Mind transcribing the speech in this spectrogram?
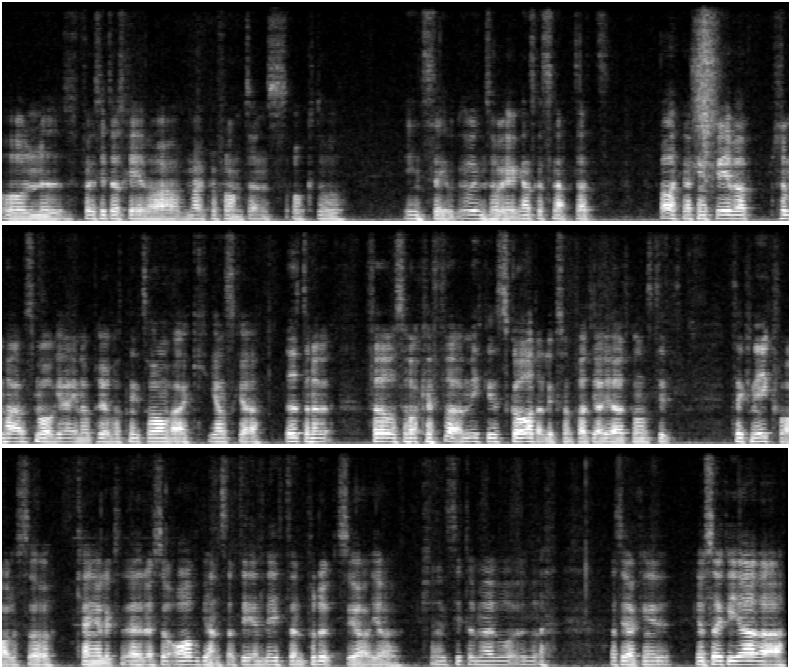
Och nu får jag sitta och skriva microfrontends och då insåg, insåg jag ganska snabbt att ja, jag kan skriva de här små grejerna och prova ett nytt ramverk ganska utan att förorsaka för mycket skada liksom för att jag gör ett konstigt teknikval så kan jag liksom, är det så avgränsat i en liten produkt så jag, gör kan sitta med alltså jag kan jag försöker göra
